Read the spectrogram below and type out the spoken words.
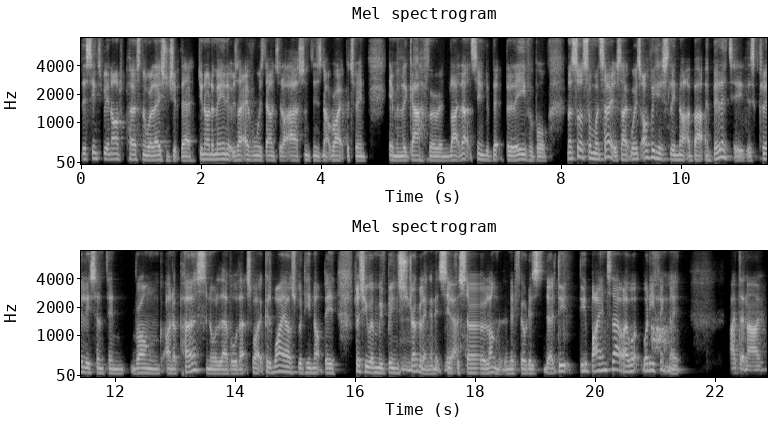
there seems to be an odd personal relationship there. Do you know what I mean? It was like everyone was down to like, ah, oh, something's not right between him and the gaffer, and like that seemed a bit believable. And I saw someone say it's like, well, it's obviously not about ability. There's clearly something wrong on a personal level. That's why, because why else would he not be? Especially when we've been mm. struggling, and it seemed yeah. for so long that the midfield is. Do you, do you buy into that? What, what do you think, mate? I don't know.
